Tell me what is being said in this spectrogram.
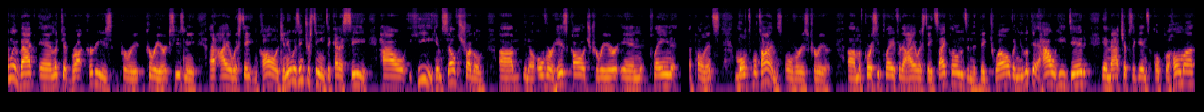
went back and looked at Brock Purdy's career, excuse me, at Iowa State in college, and it was interesting to kind of see how he himself struggled, um, you know, over his college career in playing opponents multiple times over his career. Um, of course, he played for the Iowa State Cyclones in the Big 12. And you look at how he did in matchups against Oklahoma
